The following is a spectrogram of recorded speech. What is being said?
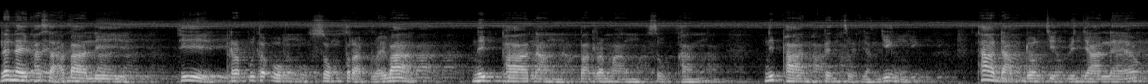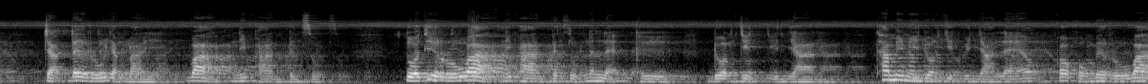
และในภาษาบาลีที่พระพุทธองค์ทรงตรัสไว้ว่า นิพพานังปรมังสุขขัง นิพพานเป็นสุขอย่างยิ่ง ถ้าดับดวงจิตวิญญาณแล้ว จะได้รู้อย่างไรว่านิพพานเป็นสุข ตัวที่รู้ว่านิพพานเป็นสุขนั่นแหละ คือ ดวงจิตวิญญาณ ถ้าไม่มีดวงจิตวิญญาณแล้ว ก็คงไม่รู้ว่า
